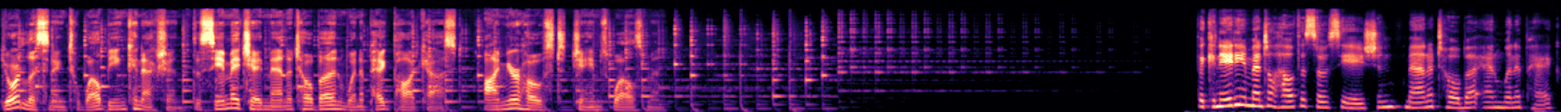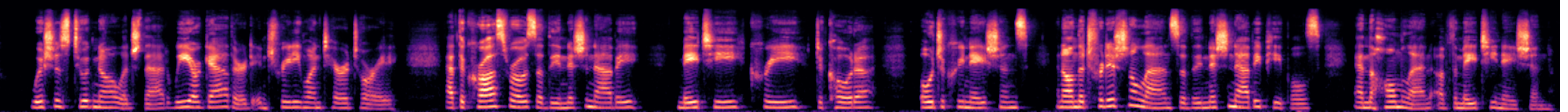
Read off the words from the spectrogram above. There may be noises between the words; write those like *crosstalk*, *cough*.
You're listening to Wellbeing Connection, the CMHA Manitoba and Winnipeg podcast. I'm your host, James Welsman. The Canadian Mental Health Association, Manitoba and Winnipeg wishes to acknowledge that we are gathered in Treaty 1 territory at the crossroads of the Anishinaabe, Metis, Cree, Dakota, Ojibwe nations, and on the traditional lands of the Anishinaabe peoples and the homeland of the Metis Nation.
